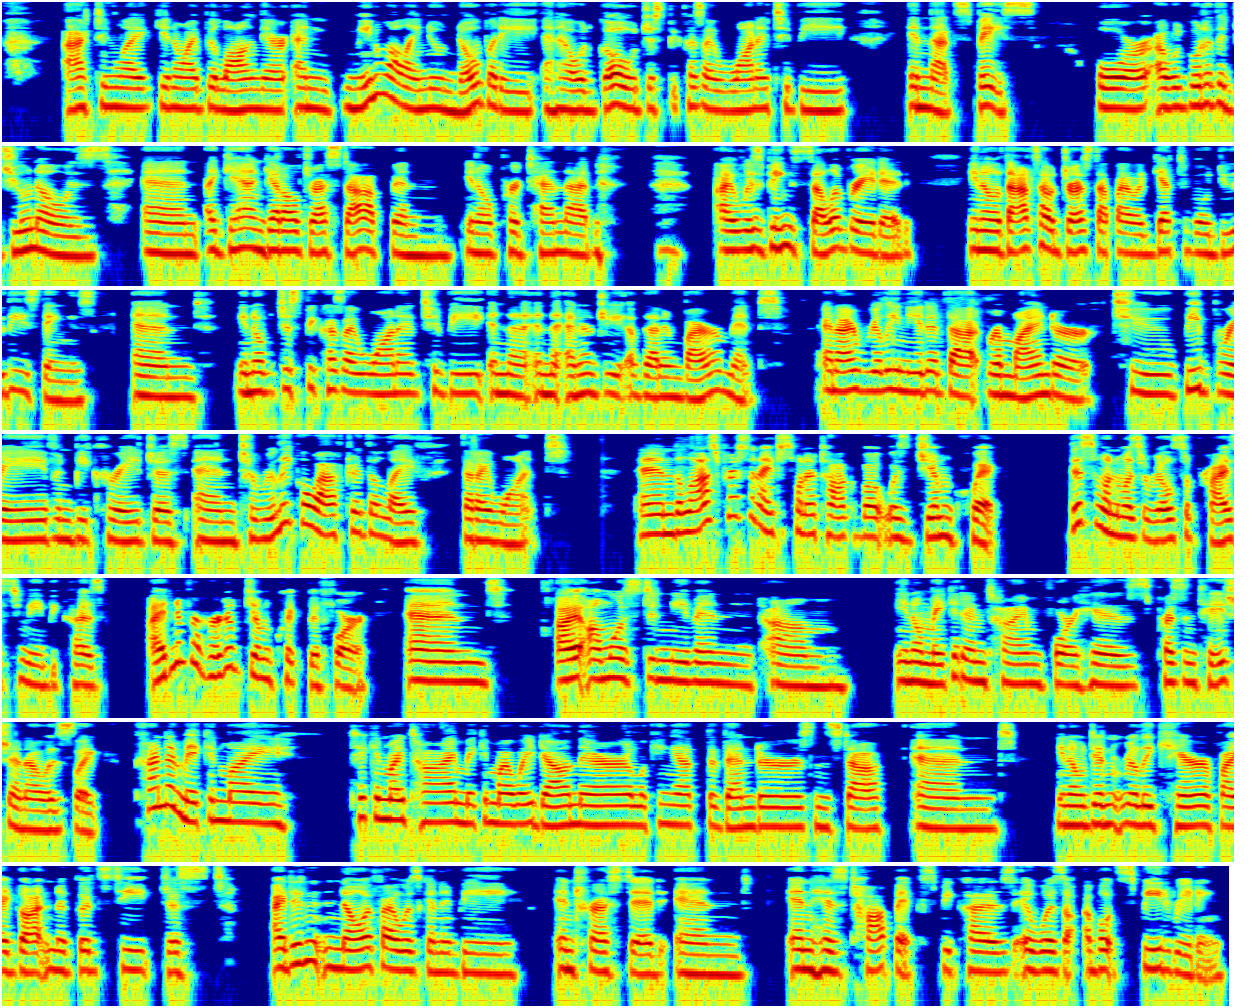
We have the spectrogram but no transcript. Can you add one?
acting like, you know, I belong there. And meanwhile, I knew nobody and I would go just because I wanted to be in that space. Or I would go to the Junos and again get all dressed up and, you know, pretend that I was being celebrated. You know, that's how dressed up I would get to go do these things. And, you know, just because I wanted to be in the in the energy of that environment and I really needed that reminder to be brave and be courageous and to really go after the life that I want. And the last person I just want to talk about was Jim Kwik This one was a real surprise to me because I'd never heard of Jim Kwik before. And I almost didn't even, um, you know, make it in time for his presentation. I was like kind of making my, taking my time, making my way down there, looking at the vendors and stuff. And you know, didn't really care if I'd gotten a good seat. Just, I didn't know if I was going to be interested in in his topics because it was about speed reading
